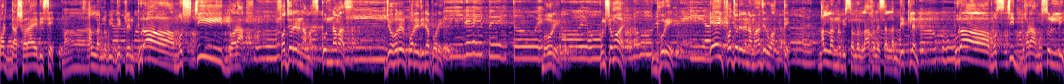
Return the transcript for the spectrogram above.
পর্দা সরায় দিছে। আল্লাহ নবী দেখলেন পুরা মসজিদ বরা ফজরের নামাজ, কোন নামাজ? জোহরের পরে যেটা পড়ে। ভোরে। কোন সময়? ভোরে। এই ফজরের নামাজের ওয়াক্তে আল্লাহ নবী সাল্লাহ সাল্লাম দেখলেন পুরা মসজিদ ভরা মুসল্লি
